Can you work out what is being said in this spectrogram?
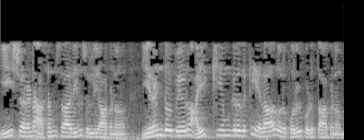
ஈஸ்வரனை அசம்சாரின்னு சொல்லி ஆகணும். இரண்டு பேரும் ஐக்கியம்ங்கிறதுக்கு ஏதாவது ஒரு பொருள் கொடுத்தாகணும்.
